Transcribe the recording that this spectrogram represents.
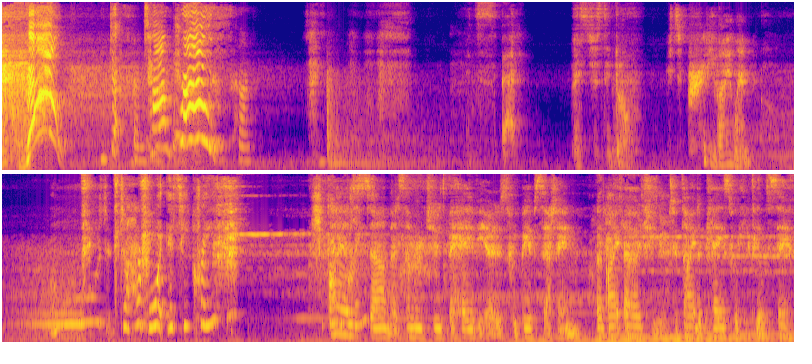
Oh, Go! Tom Cruise! It's bad. It's just a dog. It's pretty violent. Oh, to her boy, is he crazy? She got I crazy. understand that some of Jude's behaviors would be upsetting, but I urge you to find a place where he feels safe.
